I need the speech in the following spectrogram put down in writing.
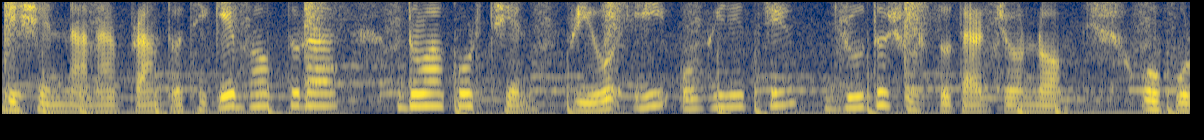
দেশের নানা প্রান্ত থেকে ভক্তরা দোয়া করছেন, প্রিয়, এই অভিনেত্রীর দ্রুত সুস্থতার জন্য। অপুর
